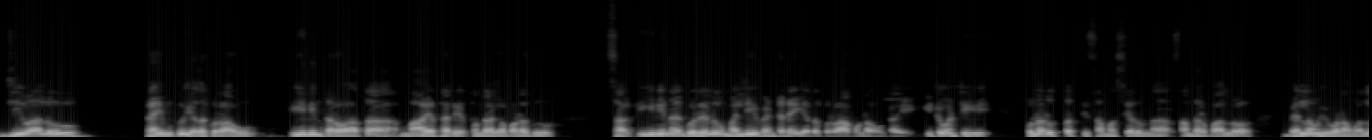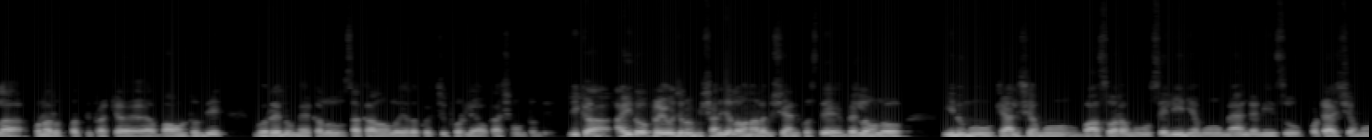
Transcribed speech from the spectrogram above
జీవాలు టైంకు ఎదకు రావు. ఈనిన తర్వాత మాయ తరి తొందరగా పడదు. స ఈనిన గొర్రెలు మళ్ళీ వెంటనే ఎదకు రాకుండా ఉంటాయి. ఇటువంటి పునరుత్పత్తి సమస్యలున్న సందర్భాల్లో బెల్లం ఇవ్వడం వల్ల పునరుత్పత్తి ప్రక్రియ బాగుంటుంది. గొర్రెలు మేకలు సకాలంలో ఎదకొచ్చి పొరిలే అవకాశం ఉంటుంది. ఇక ఐదవ ప్రయోజనం ఖనిజ లవణాల విషయానికి వస్తే బెల్లంలో ఇనుము కాల్షియము భాస్వరము సెలీనియము మ్యాంగనీసు పొటాషియము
